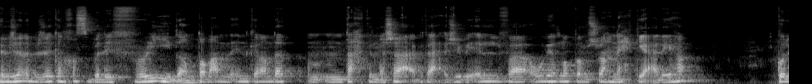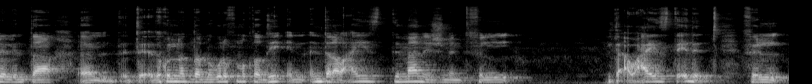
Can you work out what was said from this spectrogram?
الجانب اللي جاي كان خاص بال freedom طبعا لأن الكلام ده تحت المشاع بتاع GPL فوديت نقطة مش راح نحكي عليها. كل اللي انت كل اللي نقدر نقوله في النقطة دي إن انت لو عايز ت management في ال... أو عايز ت edit في ال...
